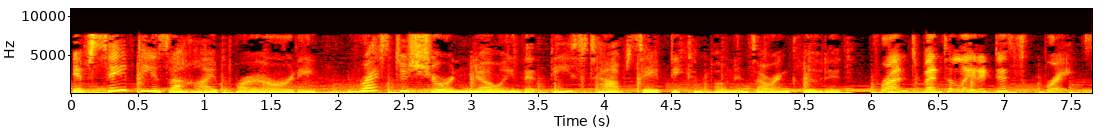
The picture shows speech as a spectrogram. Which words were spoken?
If safety is a high priority, rest assured knowing that these top safety components are included. Front ventilated disc brakes,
